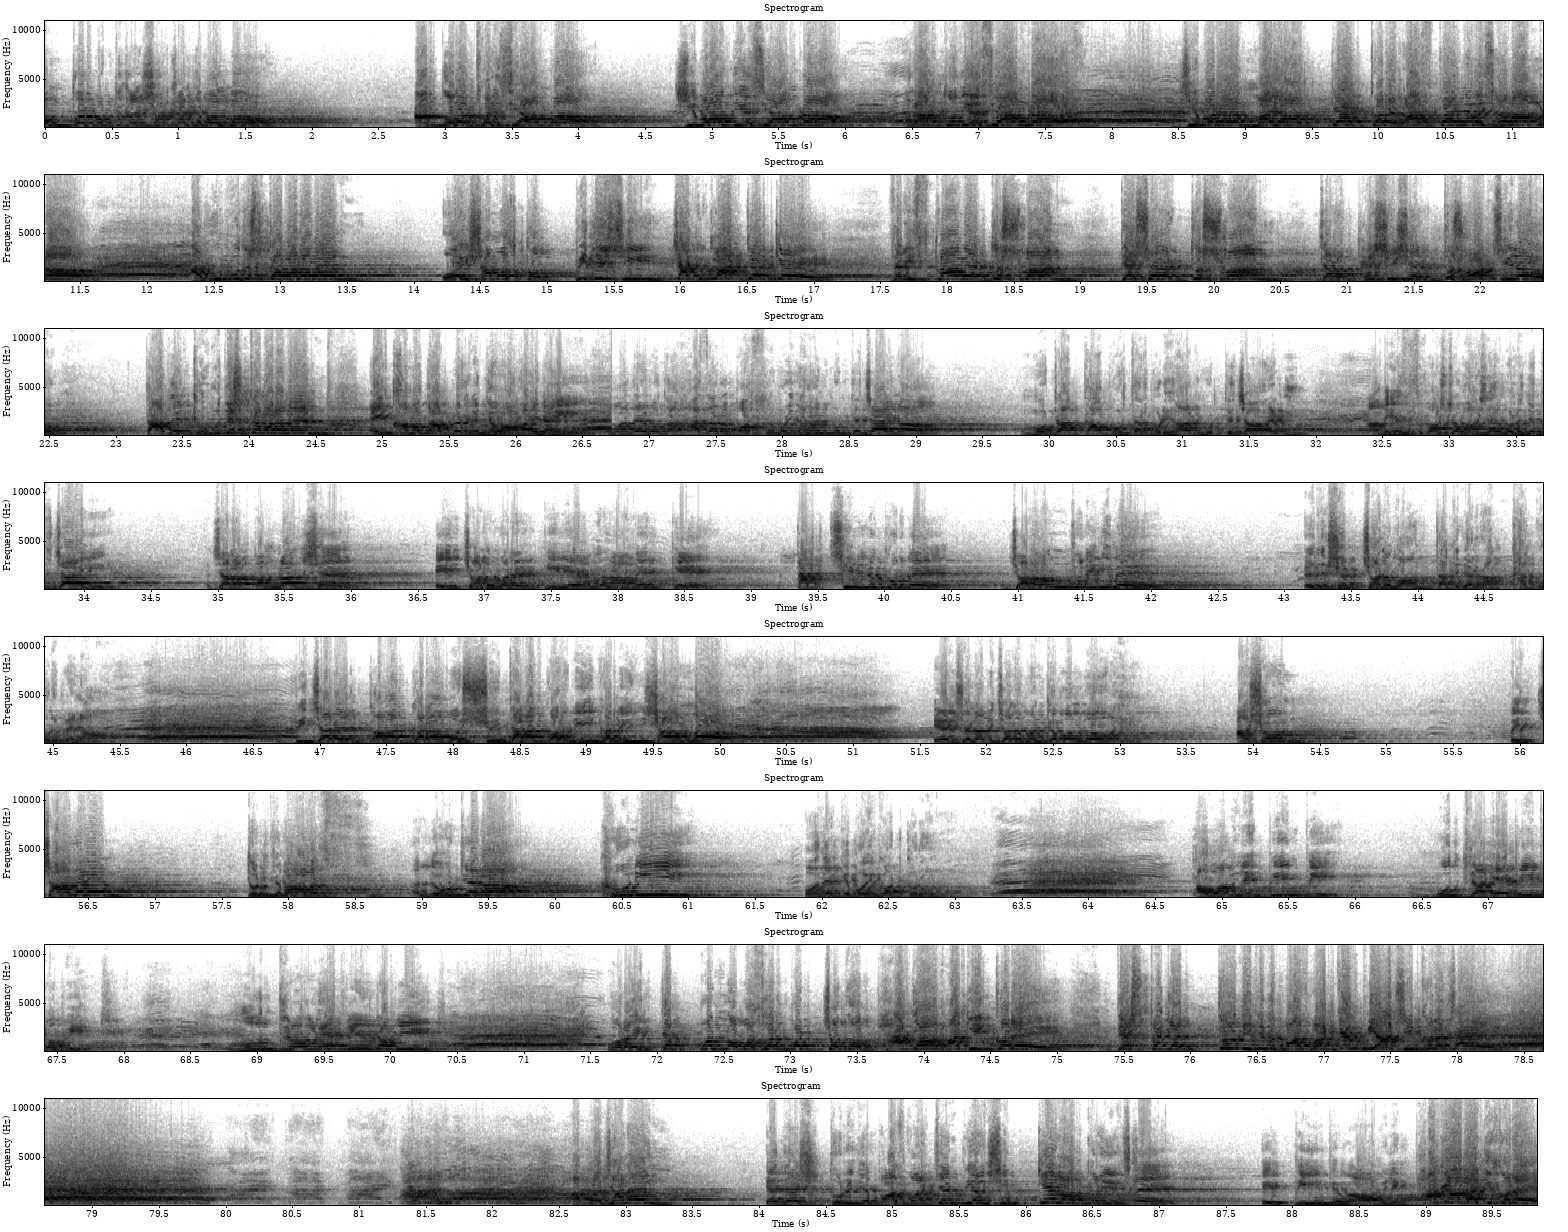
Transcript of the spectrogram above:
অন্তর্বর্তীকালীন সরকারকে বলব। আন্দোলন করেছি আমরা, জীবন দিয়েছি আমরা, রক্ত দিয়েছি আমরা, জীবনের মায়া ত্যাগ করে রাস্তায় নেমেছিলাম আমরা। আর উপদেষ্টা বানাবেন ওই সমস্ত বিদেশি চাটুকারদেরকে যারা ইসলামের দুশ্মন, দেশের দুশ্মন, যারা ফেসিসের দোষর ছিল, তাদেরকে উপদেষ্টা বানাবেন। এই ক্ষমতা আপনাদেরকে দেওয়া হয় নাই। আমাদের মতো হাজার বস্ত্র পরিধান করতে চায় না। মোটা কাপড় তার পরিধান করতে চায়। আমি স্পষ্ট ভাষায় বলে যেতে চাই, যারা বাংলাদেশের এই জনগণের বিবেক এবং আবেগকে তাচ্ছিল্য করবে, জলাঞ্জলি দিবে, এদেশের জনগণ তাদেরকে রক্ষা করবে না। বিচারের কাজ করা অবশ্যই তারা করবেই করবে ইনশাআল্লাহ। এর জন্য আমি জনগণকে বলব, আসুন, ওই চালেম দুর্নীতিবাজ লুটেরা, খুনি, ওদেরকে বয়কট করুন। আওয়ামী লীগ বিএনপি মুদ্রার এপিট অপিট মুদ্রার এপিট অপিট ওরা এই তেপ্পন্ন বছর পর্যন্ত ভাগাভাগি করে দেশটাকে দুর্নীতিতে বারবার চ্যাম্পিয়নশিপ করেছে। আপনারা জানেন, এদেশ দুর্নীতি পাঁচবার চ্যাম্পিয়নশিপ কে লাভ করেছে? এই বিএনপি আওয়ামী লীগ ভাগাভাগি করে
